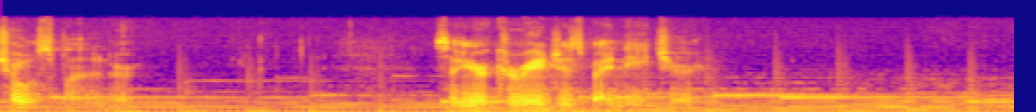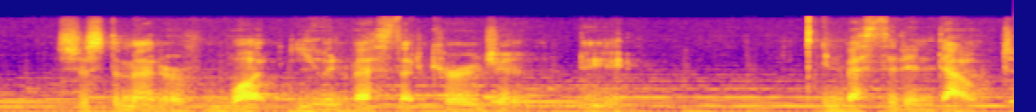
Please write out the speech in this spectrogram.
chose planet Earth. So you're courageous by nature. It's just a matter of what you invest that courage in. Eh, do you invest it in doubt,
